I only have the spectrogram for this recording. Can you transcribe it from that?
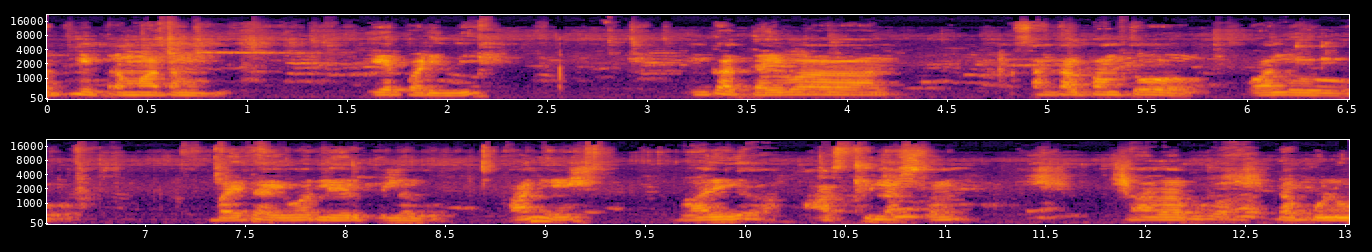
అగ్ని ప్రమాదం ఏర్పడింది. ఇంకా దైవ సంకల్పంతో వాళ్ళు బయట ఎవరు లేరు పిల్లలు. కానీ భారీగా ఆస్తి నష్టం దాదాపుగా డబ్బులు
